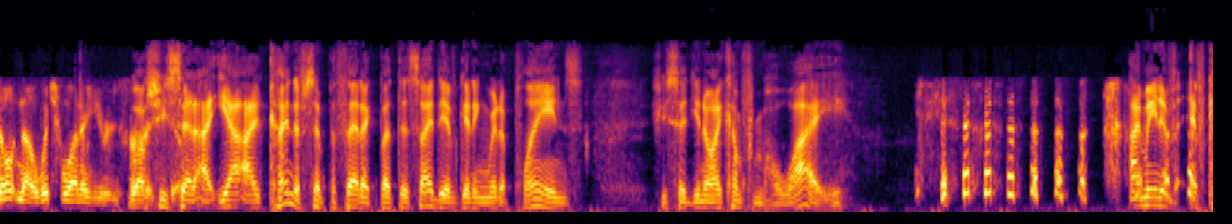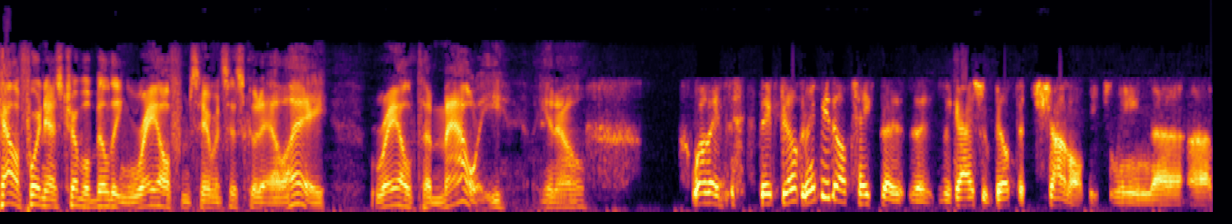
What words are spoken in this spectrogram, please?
don't know which one are you referring Well, she to? said, I, "Yeah, I'm kind of sympathetic, but this idea of getting rid of planes." She said, "You know, I come from Hawaii." I mean, if if California has trouble building rail from San Francisco to L.A., rail to Maui, you know, Well, they they built. Maybe they'll take the, the, the guys who built the shuttle between uh, uh,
